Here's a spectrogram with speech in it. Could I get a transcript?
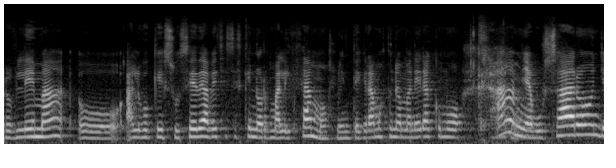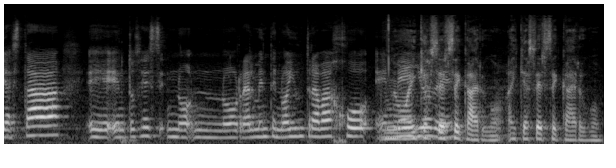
problema o algo que sucede a veces es que normalizamos, lo integramos de una manera como, ah, me abusaron, ya está, eh, entonces no, no, realmente no hay un trabajo en no, hay que hacerse cargo, hay que hacerse cargo.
